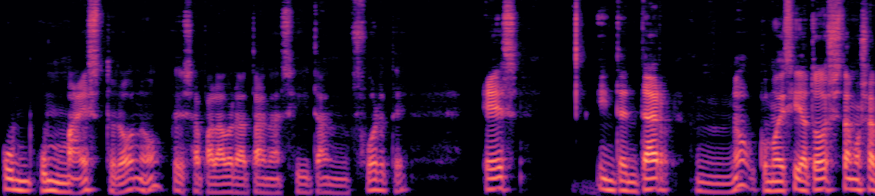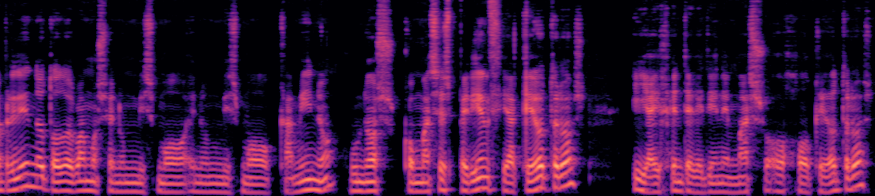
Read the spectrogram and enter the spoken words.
un, maestro, ¿no? Esa palabra tan así, tan fuerte, es intentar, ¿no? Como decía, todos estamos aprendiendo, todos vamos en un mismo, en un mismo camino, unos con más experiencia que otros, y hay gente que tiene más ojo que otros,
